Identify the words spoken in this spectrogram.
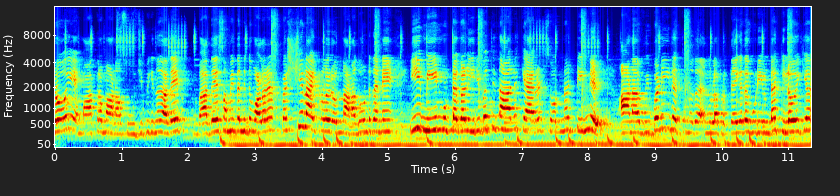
റോയെ മാത്രമാണ് സൂചിപ്പിക്കുന്നത്. അതേ അതേസമയം തന്നെ ഇത് വളരെ സ്പെഷ്യൽ ആയിട്ടുള്ള ഒരു ഒന്നാണ്. അതുകൊണ്ട് തന്നെ ഈ മീൻമുട്ടകൾ ഇരുപത്തിനാല് ക്യാരറ്റ് സ്വർണ ടിന്നിൽ ആണ് വിപണിയിലെത്തുന്നത് എന്നുള്ള പ്രത്യേകത കൂടിയുണ്ട്. കിലോയ്ക്ക്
